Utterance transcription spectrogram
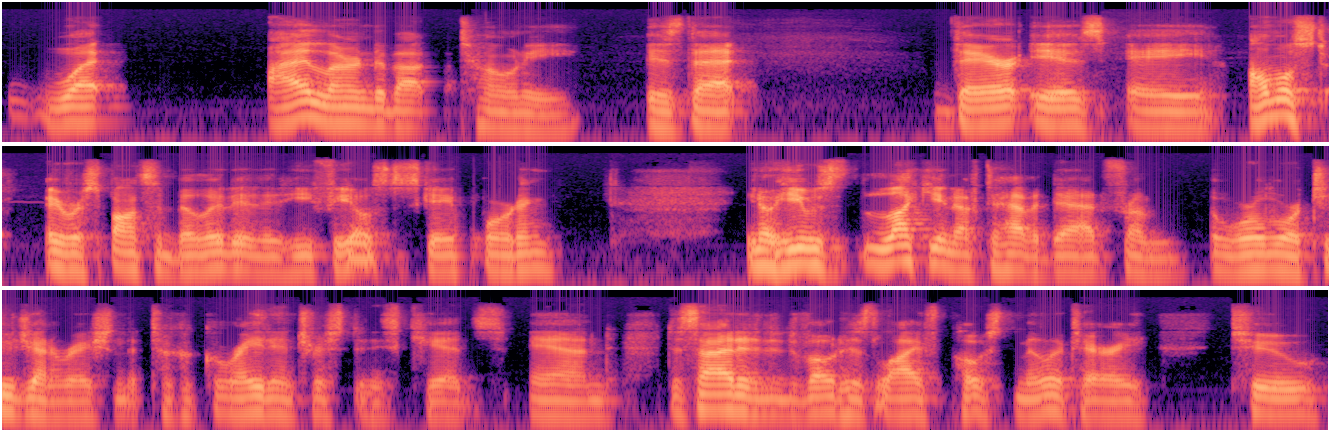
what I learned about Tony is that there is a almost a responsibility that he feels to skateboarding. You know, he was lucky enough to have a dad from the World War II generation that took a great interest in his kids and decided to devote his life post military to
